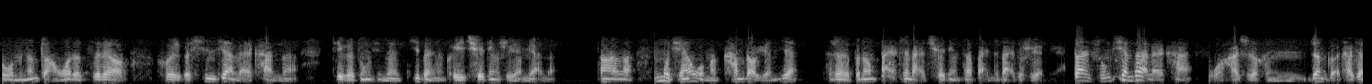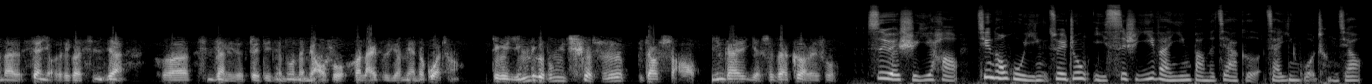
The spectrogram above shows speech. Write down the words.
我们能掌握的资料和一个信件来看呢，这个东西呢，基本上可以确定是圆明园的。当然了，目前我们看不到原件。这不能百分之百确定它百分之百都是圆明园，但是从现在来看，我还是很认可他现在现有的这个信件和信件里的这这些东的描述和来自圆明的过程。这个银这个东西确实比较少，应该也是在个位数。四月十一号，青铜虎银最终以四十一万英镑的价格在英国成交，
